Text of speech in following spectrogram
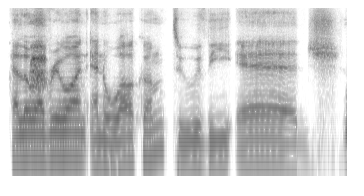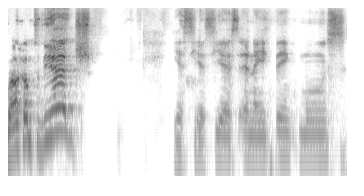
Hello, everyone, and welcome to The Edge. Welcome to the edge. Yes, yes, yes. And I think, Moose,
